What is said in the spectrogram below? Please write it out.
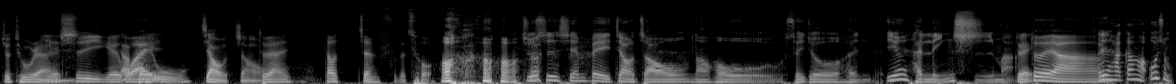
就突然也是一个外务教招，对啊，到政府的错，就是先被教招，然后所以就很因为很临时嘛，对。对啊，而且他刚好为什么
